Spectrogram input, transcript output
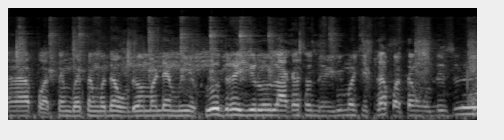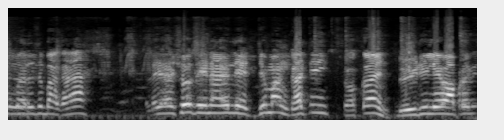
આ પતંગ પતંગ બધા ઉડવા માંડે હું એકલો જ રહી ગયેલો લાગે છે. દોડીમાં કેટલા પતંગ ઉડે છે. શું કરે છે બાગા? એટલે શું થઈને આવ્યો? લે જે માંગાતી. ચોકન. દોડી લેવા આપણે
